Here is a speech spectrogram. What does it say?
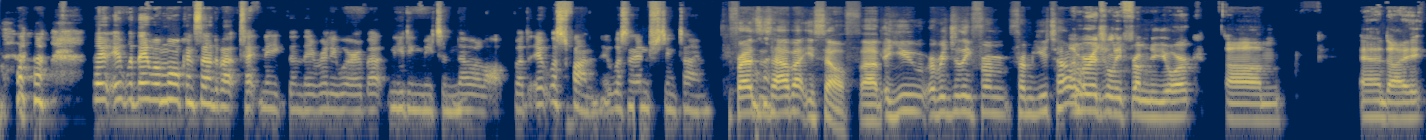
they, it, they, were more concerned about technique than they really were about needing me to know a lot. But it was fun. It was an interesting time. Francis, how about yourself? Um, are you originally from from Utah? I'm originally from New York, um, and I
